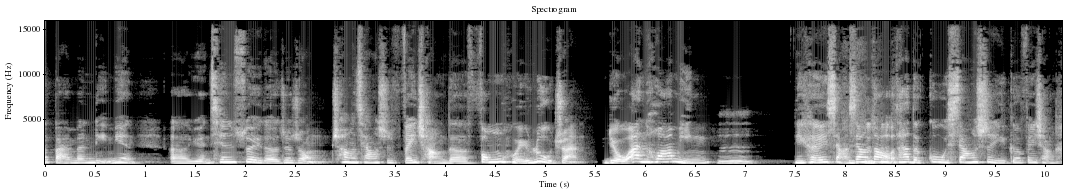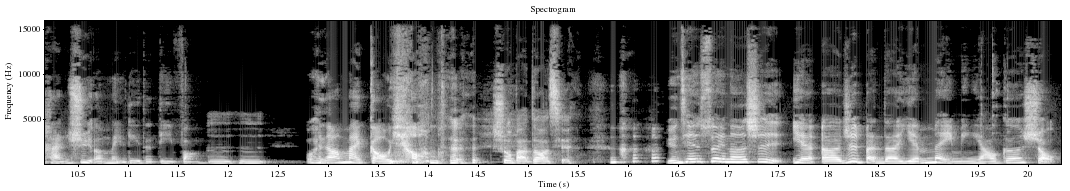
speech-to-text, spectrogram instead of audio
个版本里面，呃，袁千岁的这种唱腔是非常的峰回路转、柳暗花明。嗯你可以想象到他的故乡是一个非常含蓄而美丽的地方。嗯哼，我很想要卖膏药。的，说吧，多少钱？袁千岁呢是演呃日本的演美民谣歌手，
